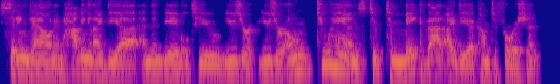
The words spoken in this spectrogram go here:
sitting down and having an idea and then be able to use your use your own two hands to to make that idea come to fruition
